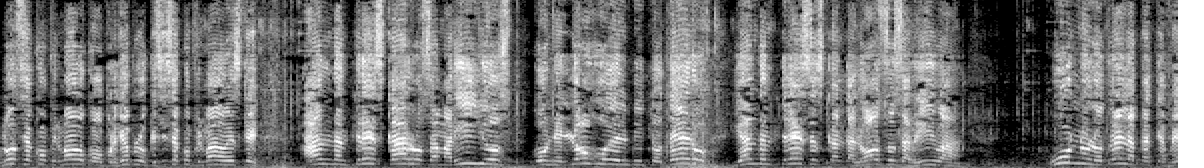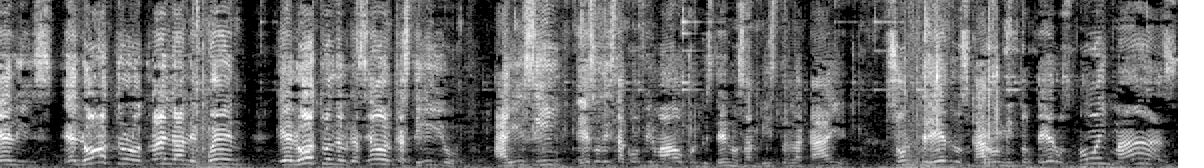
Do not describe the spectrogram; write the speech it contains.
No se ha confirmado, como por ejemplo lo que sí se ha confirmado es que andan tres carros amarillos con el logo del mitotero y andan tres escandalosos arriba. Uno lo trae la Katia Félix, el otro lo trae la Lecuen y el otro el desgraciado del Castillo. Ahí sí, eso sí está confirmado porque ustedes nos han visto en la calle. Son tres los carros mitoteros, no hay más.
